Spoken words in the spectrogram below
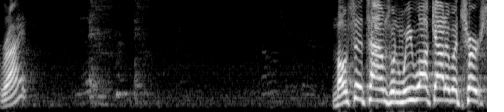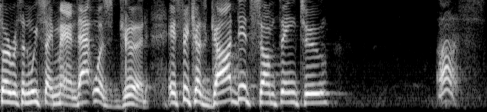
Right? Most of the times when we walk out of a church service and we say, man, that was good, it's because God did something to us.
